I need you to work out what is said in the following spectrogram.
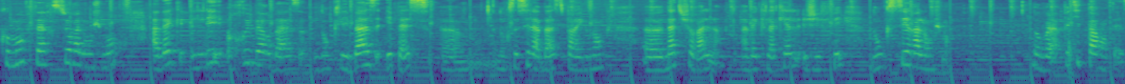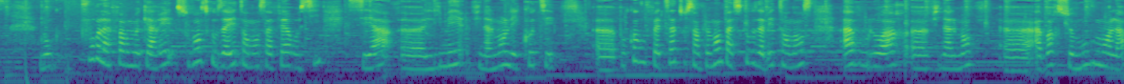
comment faire ce rallongement avec les rubber bases, donc les bases épaisses. Euh, donc ça c'est la base par exemple euh, naturelle avec laquelle j'ai fait donc ces rallongements. Donc voilà, petite parenthèse. Donc pour la forme carrée, souvent ce que vous avez tendance à faire aussi, c'est à euh, limer finalement les côtés. Euh, pourquoi vous faites ça? Tout simplement parce que vous avez tendance à vouloir finalement avoir ce mouvement là.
